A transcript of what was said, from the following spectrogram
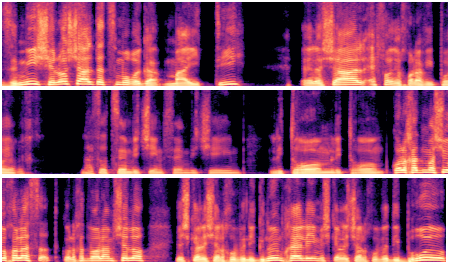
זה מי שלא שאל את עצמו, רגע, מה איתי? אלא שאל, איפה אני יכול להביא פה ערך? לעשות סנדוויצ'ים, סנדוויצ'ים, לתרום, לתרום, כל אחד מה שהוא יכול לעשות, כל אחד בעולם שלו. יש כאלה שהלכו וניגנו עם חיילים, יש כאלה שהלכו ודיברו,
